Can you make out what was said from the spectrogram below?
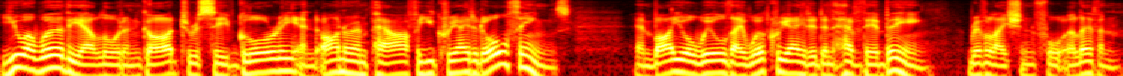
You are worthy, our Lord and God, to receive glory and honour and power, for you created all things, and by your will they were created and have their being. Revelation 4:11.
